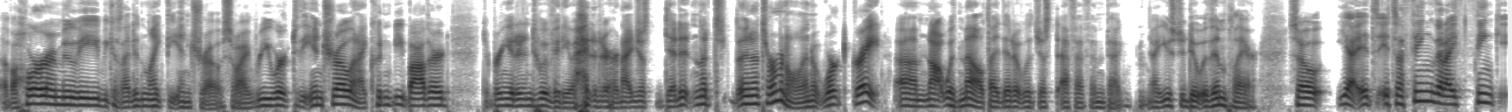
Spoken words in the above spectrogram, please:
of a horror movie because I didn't like the intro. So I reworked the intro and I couldn't be bothered to bring it into a video editor and I just did it in a in a terminal and it worked great. Um, not with Melt, I did it with just FFmpeg. I used to do it with MPlayer. So yeah, it's it's a thing that I think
